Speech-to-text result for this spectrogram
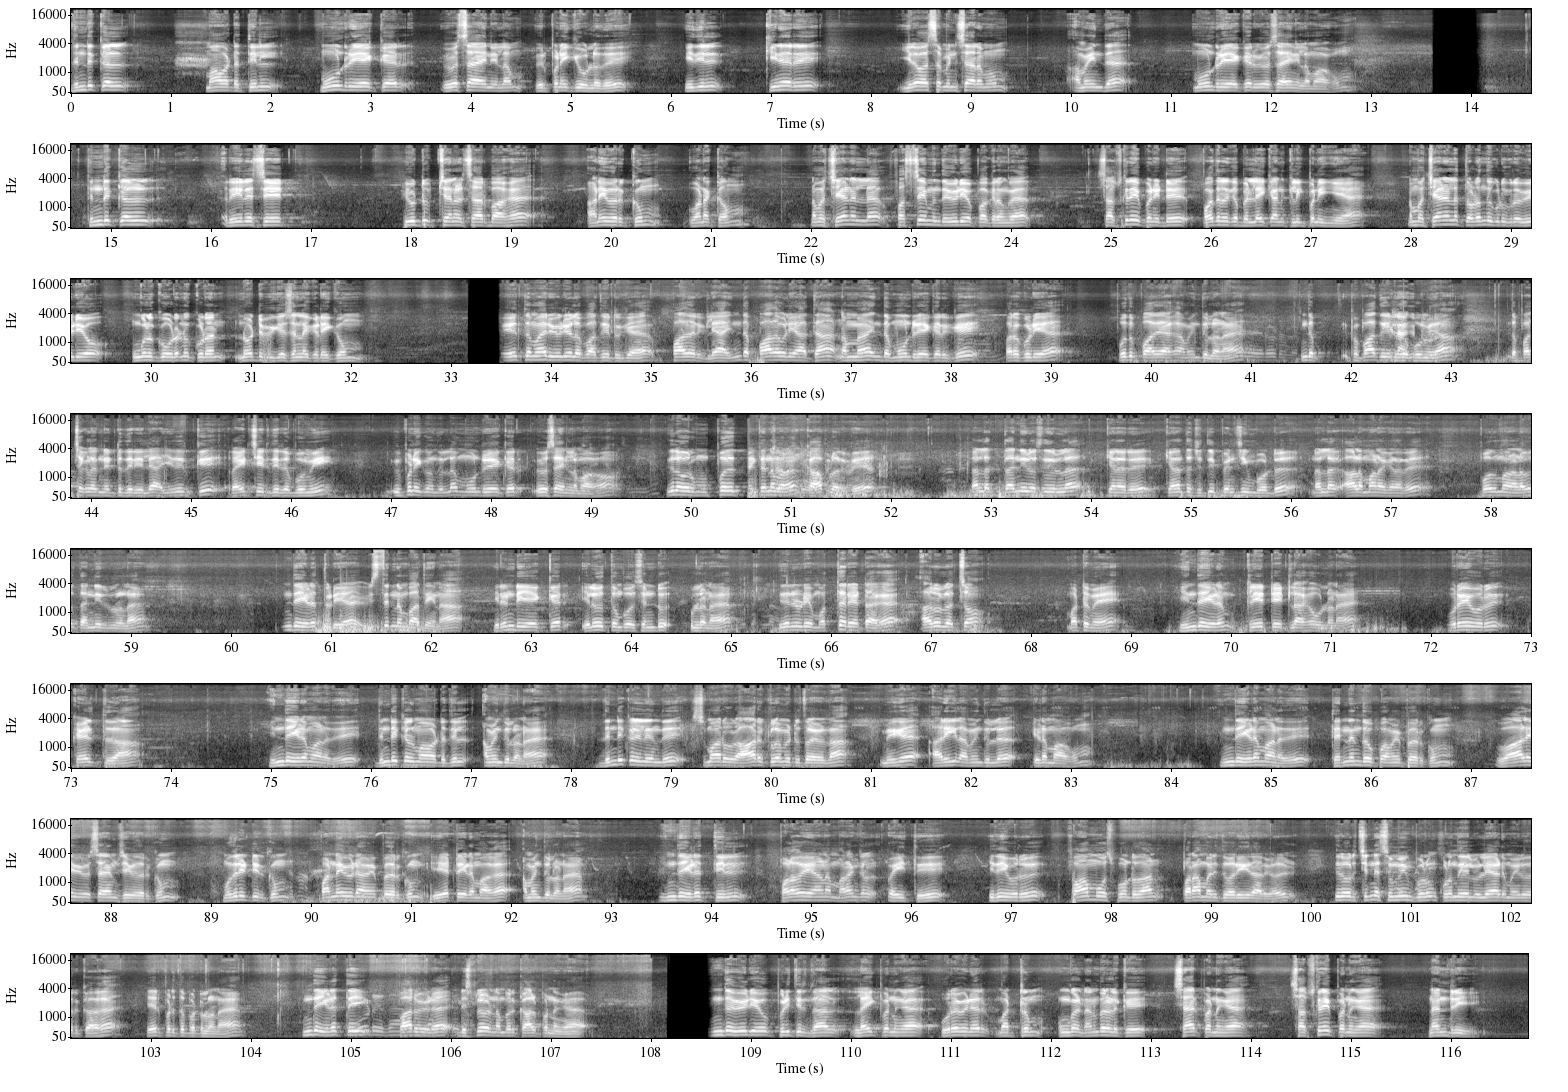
திண்டுக்கல் மாவட்டத்தில் மூன்று ஏக்கர் விவசாய நிலம் விற்பனைக்கு உள்ளது. இதில் கிணறு இலவச மின்சாரமும் அமைந்த மூன்று ஏக்கர் விவசாய நிலமாகும். Dindigul real estate YouTube channel சார்பாக அனைவருக்கும் வணக்கம். நம்ம சேனலில் ஃபஸ்ட் டைம் இந்த வீடியோ பார்க்குறவங்க சப்ஸ்கிரைப் பண்ணிவிட்டு பக்கத்தில் இருக்க பெல் ஐக்கான் கிளிக் பண்ணிக்கங்க. நம்ம சேனலில் தொடர்ந்து கொடுக்குற வீடியோ உங்களுக்கு உடனுக்குடன் நோட்டிஃபிகேஷனில் கிடைக்கும். ஏற்ற மாதிரி வீடியோவில் பார்த்துக்கிட்டு இருக்க பாதை இருக்கு இல்லையா? இந்த பாதை வழியாக தான் நம்ம இந்த மூன்று ஏக்கருக்கு வரக்கூடிய பொது பாதையாக அமைந்துள்ளன. இந்த இப்போ பார்த்துக்கிட்டு இருக்க பூமி தான் இந்த பச்சை கலர் நெட்டு தெரியல. இதற்கு ரைட் சைடு தெரிகிற பூமி. விற்பனைக்கு வந்துள்ள மூன்று ஏக்கர் விவசாய நிலமாகும். இதில் ஒரு முப்பது தென்னை மரம் காப்பில் இருக்குது நல்ல தண்ணீர் வசதி உள்ள கிணறு. கிணத்தை சுற்றி பென்சிங் போட்டு நல்ல ஆழமான கிணறு. போதுமான அளவு தண்ணீர் உள்ளன. இந்த இடத்துடைய விஸ்தீர்ணம் பார்த்தீங்கன்னா இரண்டு ஏக்கர் எழுவத்தொம்போது சென்ட் உள்ளன. இதனுடைய மொத்த ரேட்டாக அறுபது லட்சம் மட்டுமே இந்த இடம் கிளியர் டைட்டிலாக உள்ளன. ஒரே ஒரு கையெழுத்து தான். இந்த இடமானது திண்டுக்கல் மாவட்டத்தில் அமைந்துள்ளன. திண்டுக்கல்லிலிருந்து சுமார் ஒரு ஆறு கிலோமீட்டர் தொலைவில் தான் மிக அருகில் அமைந்துள்ள இடமாகும். இந்த இடமானது தென்னந்தோப்பு அமைப்பதற்கும் வாழை விவசாயம் செய்வதற்கும் முதலீட்டிற்கும் பண்ணை வீடு அமைப்பதற்கும் ஏற்ற இடமாக அமைந்துள்ளன. இந்த இடத்தில் பல வகையான மரங்கள் வைத்து இதை ஒரு ஃபார்ம் ஹவுஸ் போன்றுதான் பராமரித்து வருகிறார்கள். இதில் ஒரு சின்ன ஸ்விம்மிங் பூலும் குழந்தைகள் விளையாடு மகிழ்வதற்காக ஏற்படுத்தப்பட்டுள்ளன. இந்த இடத்தை பார்வையிட டிஸ்பிளே நம்பருக்கு கால் பண்ணுங்கள் இந்த வீடியோ பிடித்திருந்தால் லைக் பண்ணுங்கள் உறவினர் மற்றும் உங்கள் நண்பர்களுக்கு ஷேர் பண்ணுங்கள் சப்ஸ்கிரைப் பண்ணுங்கள் நன்றி.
